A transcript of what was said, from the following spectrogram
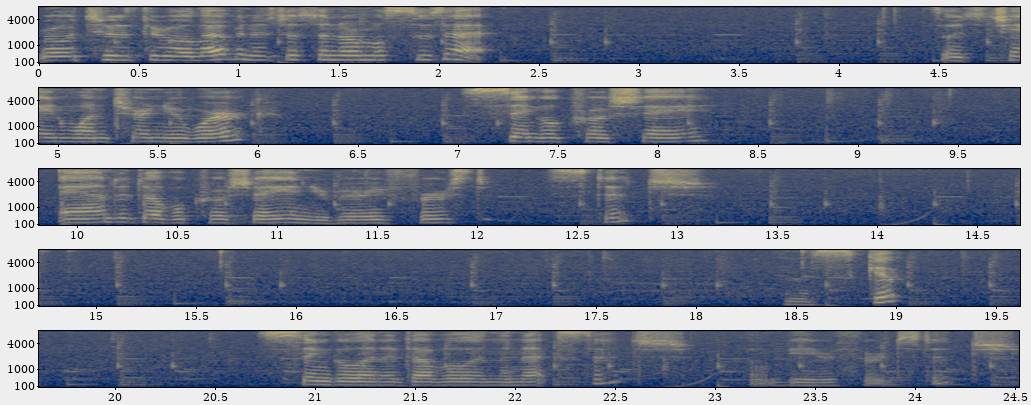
Row 2 through 11 is just a normal Suzette. So it's chain one, turn your work, single crochet, and a double crochet in your very first stitch. And a skip, single and a double in the next stitch. That will be your third stitch.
